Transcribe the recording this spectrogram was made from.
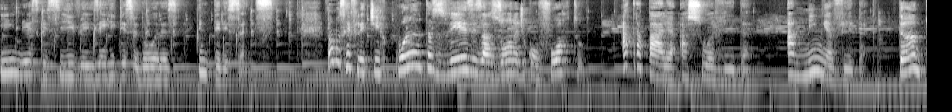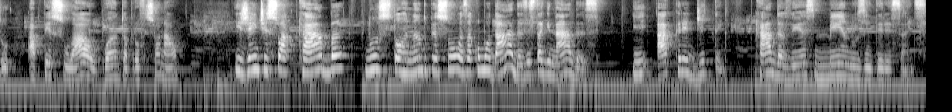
inesquecíveis, enriquecedoras, interessantes. Vamos refletir quantas vezes a zona de conforto atrapalha a sua vida, a minha vida, tanto a pessoal quanto a profissional. E, gente, isso acaba nos tornando pessoas acomodadas, estagnadas e, acreditem, cada vez menos interessantes.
